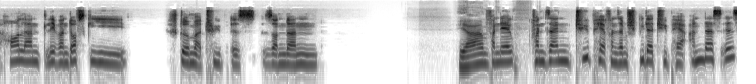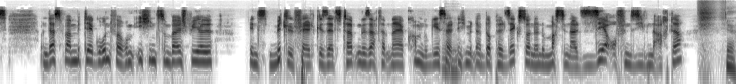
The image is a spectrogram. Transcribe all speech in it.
Holland-Lewandowski-Stürmertyp ist, sondern ja. von der, von seinem Typ her, von seinem Spielertyp her anders ist. Und das war mit der Grund, warum ich ihn zum Beispiel ins Mittelfeld gesetzt habe und gesagt habe, naja, komm, du gehst halt mhm. halt nicht mit einer Doppel-6, sondern du machst ihn als sehr offensiven Achter. Ja.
